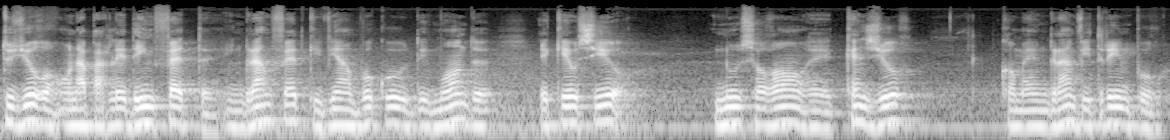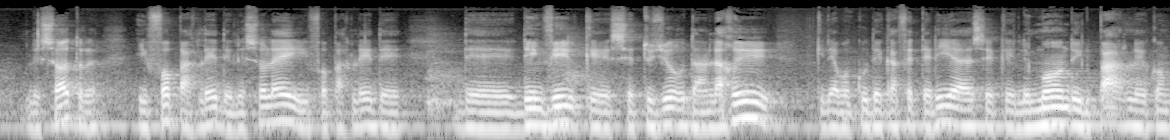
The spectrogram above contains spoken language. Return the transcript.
toujours, on a parlé d'une fête, une grande fête qui vient beaucoup du monde et qui aussi, nous serons 15 jours comme une grande vitrine pour les autres. Il faut parler de le soleil, il faut parler d'une ville que c'est toujours dans la rue, qu'il y a beaucoup de cafétérias, et que le monde il parle comme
